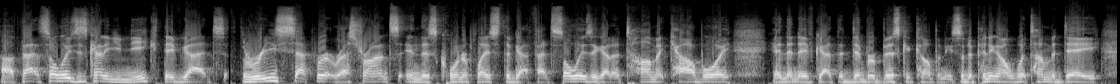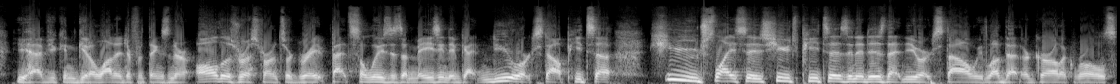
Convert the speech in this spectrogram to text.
Uh, Fat Sully's is kind of unique. They've got three separate restaurants in this corner place. They've got Fat Sully's, they've got Atomic Cowboy, and then they've got the Denver Biscuit Company. So depending on what time of day you have, you can get a lot of different things in there. All those restaurants are great. Fat Sully's is amazing. They've got New York style pizza, huge slices, huge pizzas, and it is that New York style. We love that. Their garlic rolls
